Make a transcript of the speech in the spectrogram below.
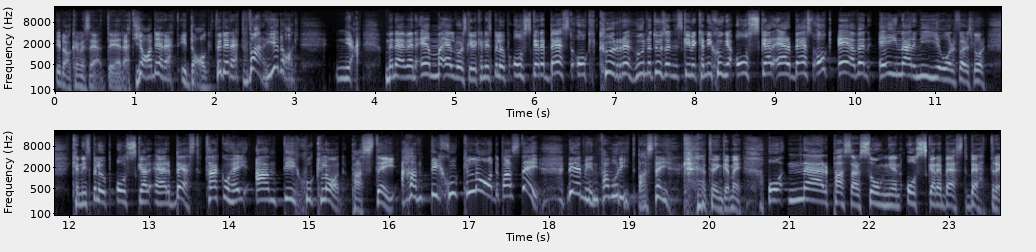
Idag kan vi säga att det är rätt. Ja, det är rätt idag, för det är rätt varje dag. Ja. Men även Emma, 11 år, skriver kan ni spela upp Oscar är bäst och Kurre, 100 000, skriver kan ni sjunga Oscar är bäst och även Einar, 9 år, föreslår kan ni spela upp Oscar är bäst. Tack och hej, anti-chokladpastej. Anti-chokladpastej! Det är min favoritpastej, kan jag tänka mig. Och när passar sången Oscar är bäst bättre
